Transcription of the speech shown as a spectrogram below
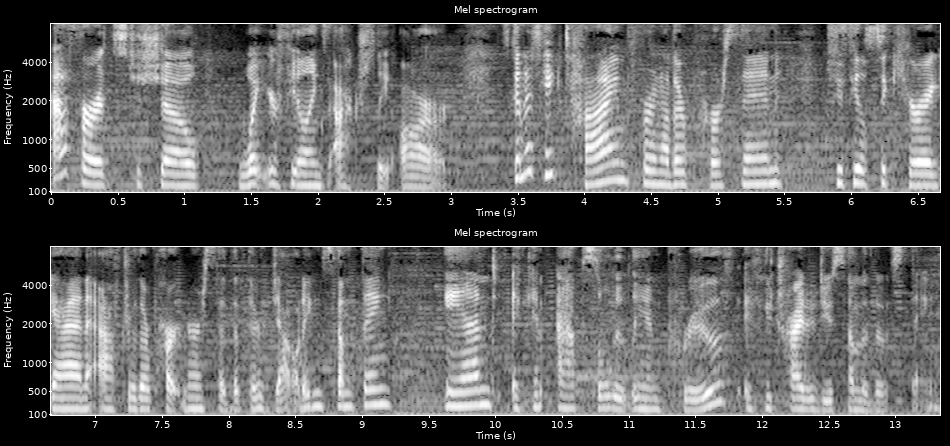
efforts to show what your feelings actually are. It's going to take time for another person to feel secure again after their partner said that they're doubting something, and it can absolutely improve if you try to do some of those things.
